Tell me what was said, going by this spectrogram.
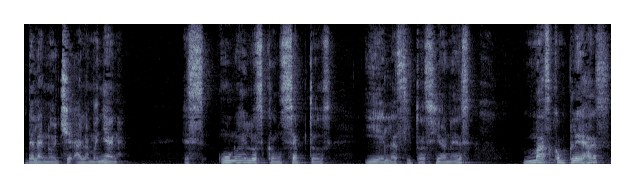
de la noche a la mañana. Es uno de los conceptos y de las situaciones más complejas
